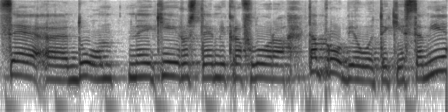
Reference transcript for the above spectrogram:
це е, дом, на який росте мікрофлора, та пробіотики, самі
